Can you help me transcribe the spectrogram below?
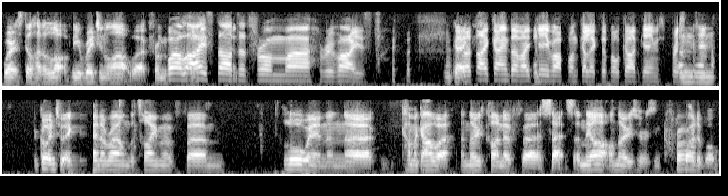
where it still had a lot of the original artwork from. Well, I started from uh, revised, okay, but I kind of I And- gave up on collectible card games pretty. and then got into it again around the time of um, Lorwyn and uh, Kamigawa and those kind of uh, sets, and the art on those is incredible.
